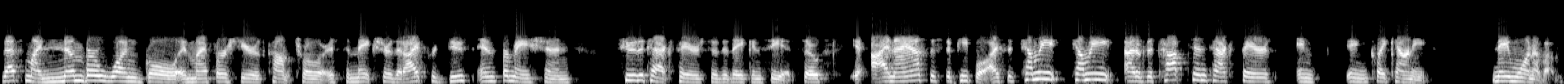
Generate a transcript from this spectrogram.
that's my number one goal in my first year as comptroller is to make sure that I produce information to the taxpayers so that they can see it. So, and I asked this to people. I said, "Tell me, tell me, out of the top ten taxpayers in in Clay County? Name one of them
